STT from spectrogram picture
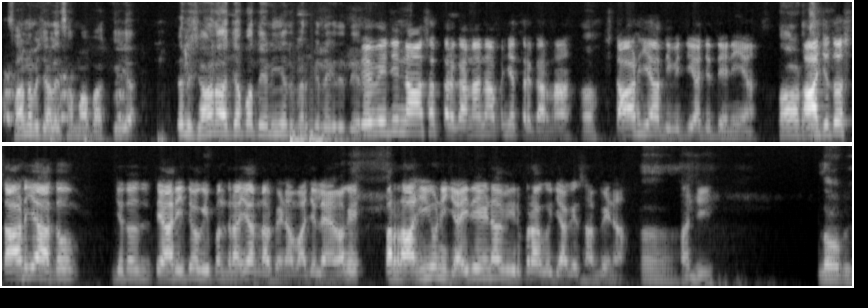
ਸਨ ਵਿਚਾਲੇ ਸਮਾਂ ਬਾਕੀ ਆ। ਤੇ ਨਿਸ਼ਾਨ ਅੱਜ ਆਪਾਂ ਦੇਣੀ ਹੈ ਤੇ ਫਿਰ ਕਿੰਨੇ ਕੁ ਦੀ ਰਹੇ ਵੀਰ ਜੀ ਨਾ 70 ਕਰਨਾ ਨਾ 75 ਕਰਨਾ। ਹਾਂ। 67000 ਦੀ ਵੀਰ ਜੀ ਅੱਜ ਦੇਣੀ ਆ। 60 ਅੱਜ ਤੋਂ 67000 ਤੋਂ ਜਦੋਂ ਤਿਆਰੀ ਤੇ ਹੋ ਗਈ 15000 ਨਾ ਫੇਣਾ ਮੱਝ ਲੈਵਾਂਗੇ। ਪਰ ਰਾਜੀ ਹੋਣੀ ਚਾਹੀਦੀ ਇਹਨਾਂ ਵੀਰ ਭਰਾ ਕੋਈ ਜਾ ਕੇ ਸਾਂਭੇ ਨਾ। ਹਾਂ। ਹਾਂਜੀ। ਲਓ ਵੀ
